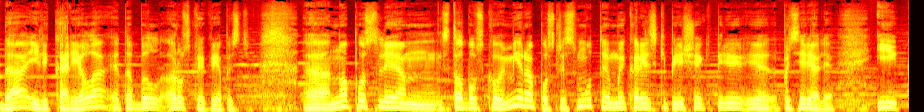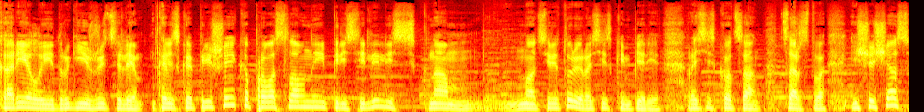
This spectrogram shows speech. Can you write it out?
да, или Карела, это был русская крепость. Э, Но после Столбовского мира, после смуты, мы Карельский перешейк пере- э, потеряли. И Карелы и другие жители Карельского перешейка православные переселились к нам на территорию Российской империи, Российского ца- царства. Еще сейчас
